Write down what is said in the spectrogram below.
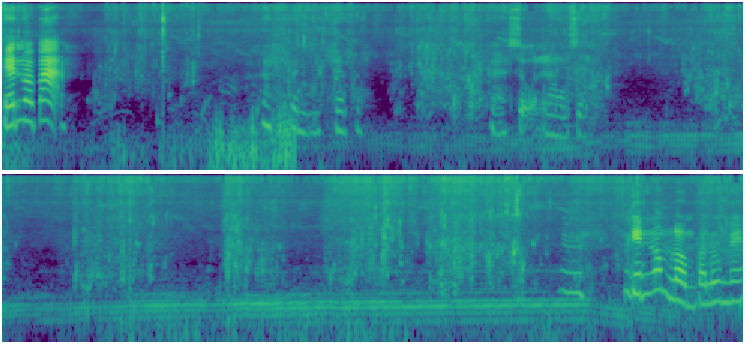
เห็นป่ะปะเป็นเชื่อเขาหาโซนเอาสิ ดินล่มลมๆปะลุงเลย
